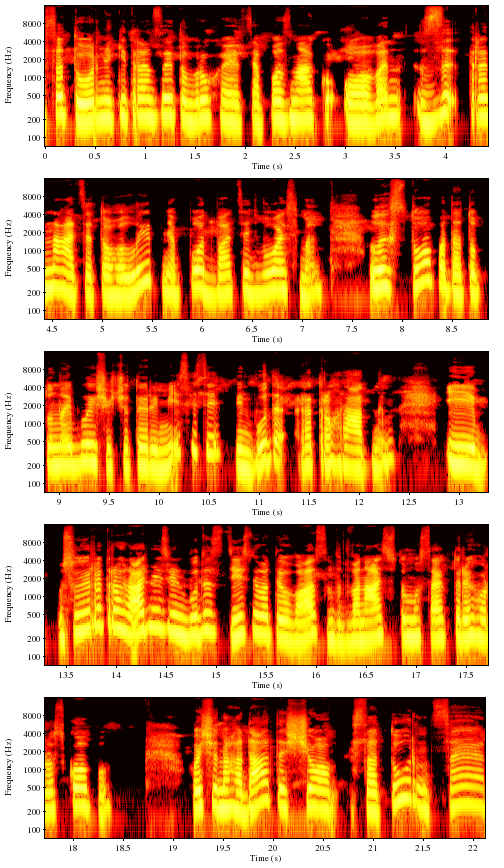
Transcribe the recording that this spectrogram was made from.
Сатурн, який транзитом рухається по знаку Овен з 13 липня по 28 листопада, тобто найближчих 4 місяці, він буде ретроградним. І свою ретроградність він буде здійснювати у вас в 12 секторі гороскопу. Хочу нагадати, що Сатурн це е,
